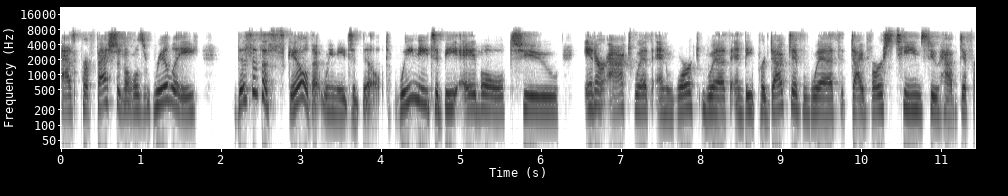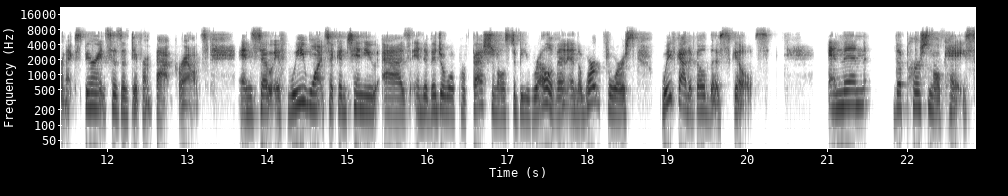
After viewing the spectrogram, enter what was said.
as professionals, really, this is a skill that we need to build. We need to be able to interact with and work with and be productive with diverse teams who have different experiences and different backgrounds. And so, if we want to continue as individual professionals to be relevant in the workforce, we've got to build those skills. And then the personal case,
